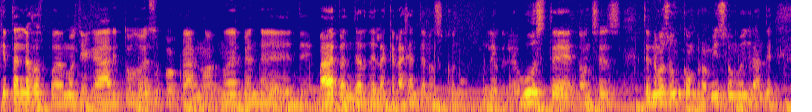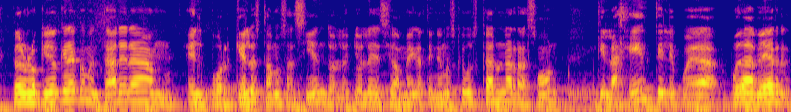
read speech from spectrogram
qué tan lejos podemos llegar y todo eso, pero claro, no, no depende de, va a depender de la que la gente nos le, guste, entonces tenemos un compromiso muy grande. Pero lo que yo quería comentar era mm, el por qué lo estamos haciendo. Yo le decía a Omega, tenemos que buscar una razón que la gente le pueda, pueda ver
